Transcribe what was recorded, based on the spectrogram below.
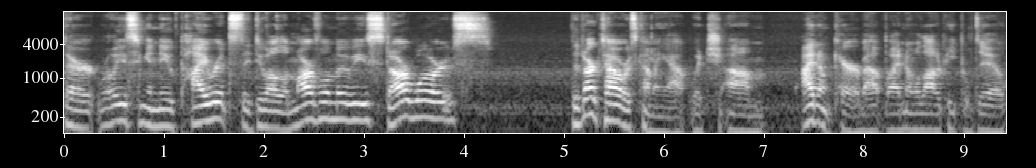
they're, releasing a new Pirates. They do all the Marvel movies, Star Wars. The Dark Tower is coming out, which um I don't care about, but I know a lot of people do.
